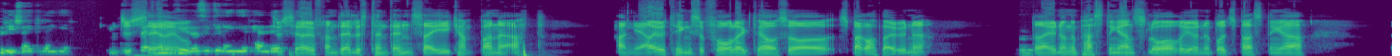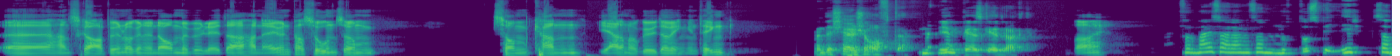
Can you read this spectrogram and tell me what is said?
Bryr seg ikke lenger. Men du ser jo, du ser jo fremdeles tendenser i kampene at han gjør jo ting som får deg til å sperre opp øynene. Mm. Det er jo noen pasninger han slår, gjennombruddspasninger. Uh, han skaper jo noen enorme muligheter. Han er jo en person som som kan gjøre noe ut av ingenting. Men det skjer ikke ofte i en PSG-drakt. Nei. for meg så er han en sånn lottospiller. Så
